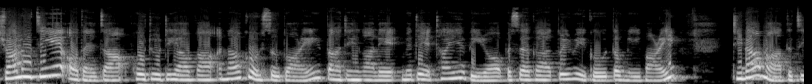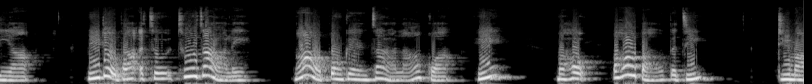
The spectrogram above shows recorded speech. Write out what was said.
ရွာလူကြီးရဲ့အော်တန်ကြောင့်ဖိုတူတယောက်ကအနောက်ကိုဆုတ်သွားတယ်။တာတင်ကလည်းမတက်ထားရပြီးတော့ပါဇက်ကသွေးတွေကိုတုံနေပါတယ်။ဒီနောက်မှာတကြီးကမင်းတို့ဘာအချိုးချိုးကြတာလဲ။ငါ့ကိုပုံကန်ကြတာလားကွာ။ဟင် မဟုတ်မဟုတ်ပါဘူးတကြီးဒီမှာ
